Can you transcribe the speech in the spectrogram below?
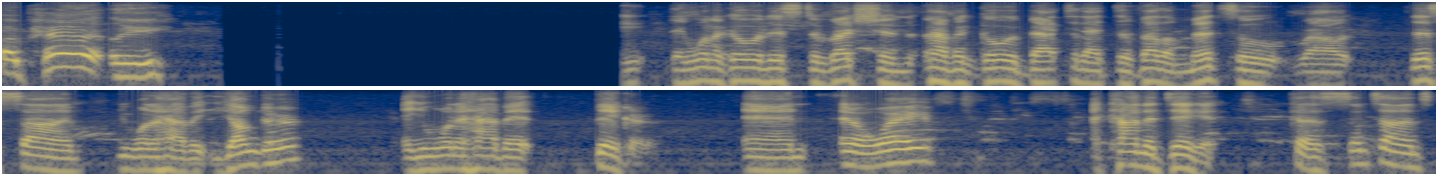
apparently, they want to go in this direction, having going back to that developmental route. This time, you want to have it younger, and you want to have it bigger. And in a way, I kind of dig it because sometimes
